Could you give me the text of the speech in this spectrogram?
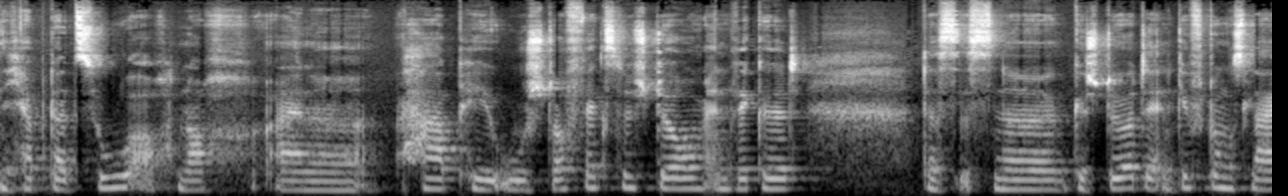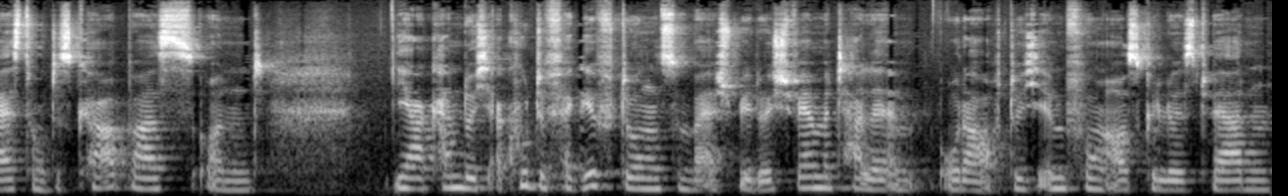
Ich habe dazu auch noch eine HPU-Stoffwechselstörung entwickelt. Das ist eine gestörte Entgiftungsleistung des Körpers und ja, kann durch akute Vergiftungen, zum Beispiel durch Schwermetalle oder auch durch Impfung ausgelöst werden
